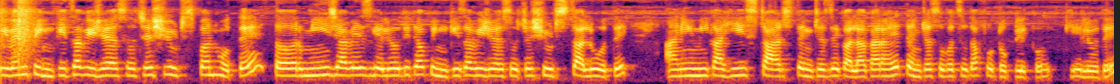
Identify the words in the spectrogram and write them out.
इवन पिंकीचा विजय असोचे शूट्स पण होते. तर मी ज्यावेळेस गेले होती तेव्हा पिंकीचा विजय असोचे शूट्स चालू होते. आणि मी काही स्टार्स त्यांचे जे कलाकार आहेत त्यांच्यासोबत सुद्धा फोटो क्लिक केले होते.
